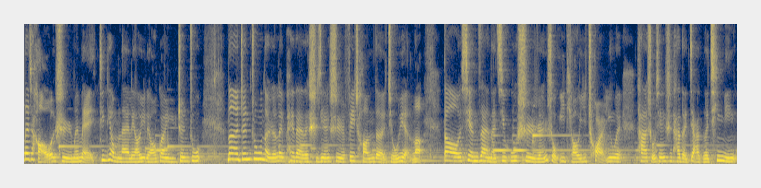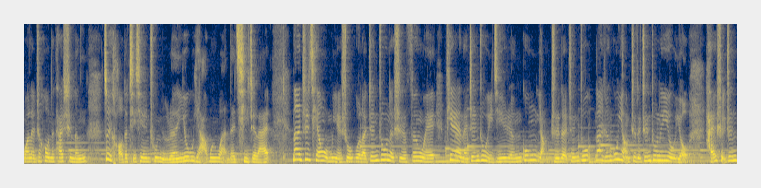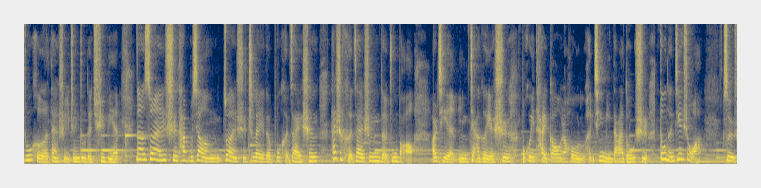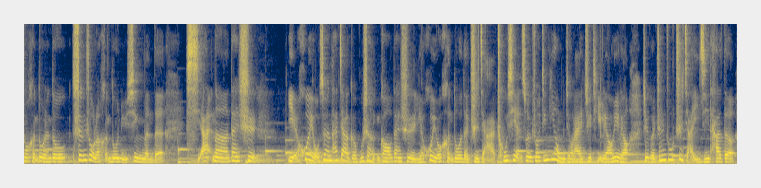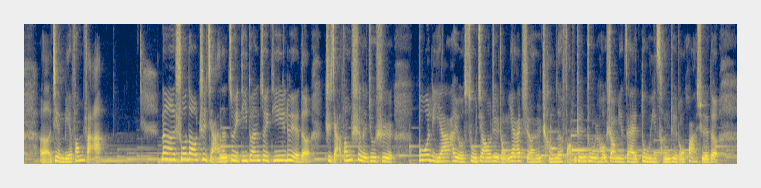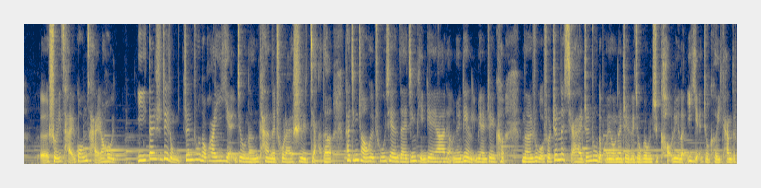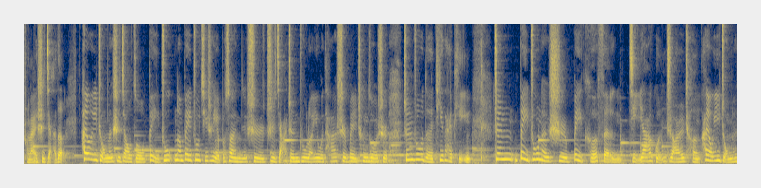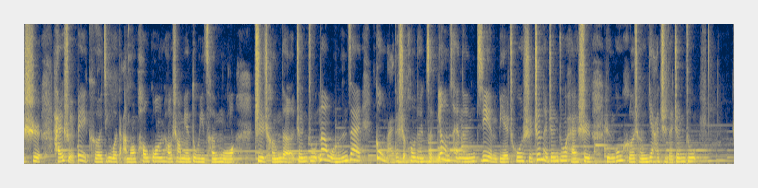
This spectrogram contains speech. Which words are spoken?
大家好，我是美美。今天我们来聊一聊关于珍珠。那珍珠呢，人类佩戴的时间是非常的久远了。到现在呢，几乎是人手一条一串儿，因为它首先是它的价格亲民，完了之后呢，它是能最好的体现出女人优雅温婉的气质来。那之前我们也说过了，珍珠呢是分为天然的珍珠以及人工养殖的珍珠。那人工养殖的珍珠呢，又有海水珍珠和淡水珍珠的区别。那虽然是它不像钻石之类的不可再再生，它是可再生的珠宝，而且嗯，价格也是。不会太高，然后很亲民，大家都是都能接受啊。所以说，很多人都深受了很多女性们的喜爱。那但是也会有，虽然它价格不是很高，但是也会有很多的制假出现。所以说，今天我们就来具体聊一聊这个珍珠制假以及它的呃鉴别方法。那说到制假呢，最低端、最低劣的制假方式呢，就是玻璃啊，还有塑胶这种压制而成的仿真珠，然后上面再镀一层这种化学的，呃，水彩、光彩，然后。一，但是这种珍珠的话，一眼就能看得出来是假的。它经常会出现在精品店呀、两元店里面。这个，那如果说真的喜爱珍珠的朋友，那这个就不用去考虑了，一眼就可以看得出来是假的。还有一种呢，是叫做贝珠。那贝珠其实也不算是制假珍珠了，因为它是被称作是珍珠的替代品。真贝珠呢是贝壳粉挤压滚制而成，还有一种呢是海水贝壳经过打磨抛光，然后上面镀一层膜制成的珍珠。那我们在购买的时候呢，怎样才能鉴别出是真的珍珠还是人工合成压制的珍珠？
